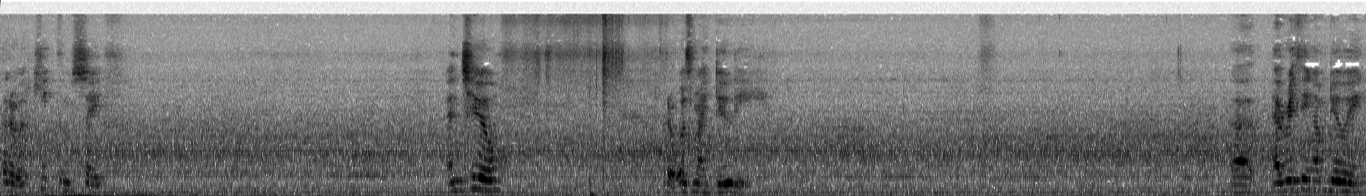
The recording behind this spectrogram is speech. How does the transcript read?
that it would keep them safe. And two, that it was my duty. That everything I'm doing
